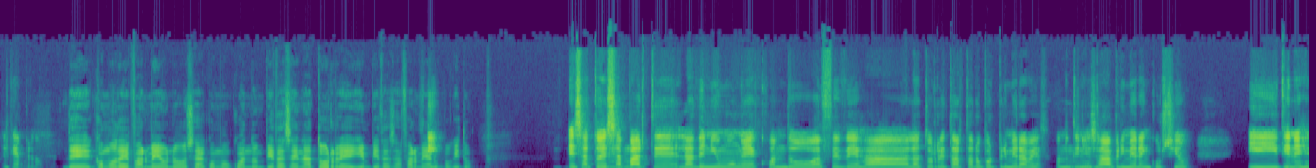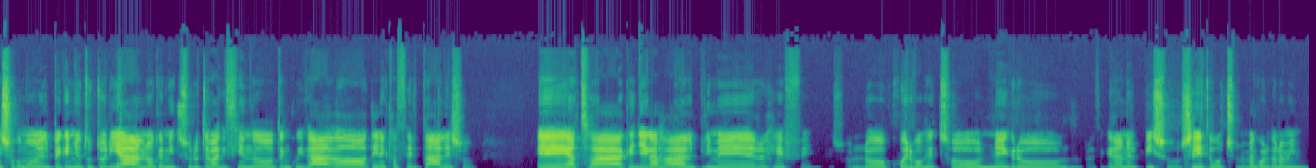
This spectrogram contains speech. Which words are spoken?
¿El qué? Perdón. De, como de farmeo, ¿no? O sea, como cuando empiezas en la torre y empiezas a farmear Sí. un poquito. Exacto, esa parte, la de New Moon, es cuando accedes a la Torre Tártaro por primera vez, cuando tienes esa primera incursión. Y tienes eso como el pequeño tutorial, ¿no? Que Mitsuru te va diciendo, ten cuidado, tienes que hacer tal, eso. Eh. Hasta que llegas al primer jefe, que son los cuervos estos negros, me parece que eran el piso Sí. 7 u 8, no me acuerdo ahora mismo.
